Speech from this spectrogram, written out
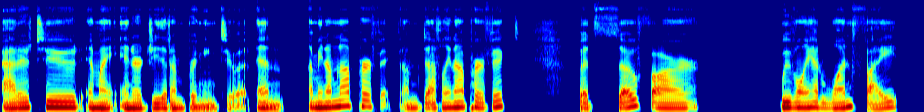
attitude and my energy that I'm bringing to it. And I mean, I'm not perfect. I'm definitely not perfect, but so far we've only had one fight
